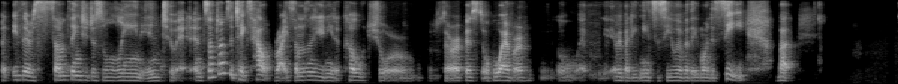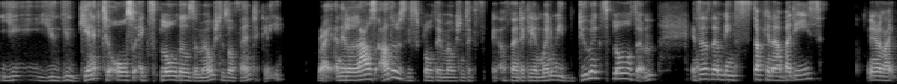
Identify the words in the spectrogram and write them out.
but if there's something to just lean into it and sometimes it takes help right? Sometimes you need a coach or therapist or whoever everybody needs to see whoever they want to see but you you you get to also explore those emotions authentically right? And it allows others to explore the emotions authentically and when we do explore them instead of them being stuck in our bodies you know like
